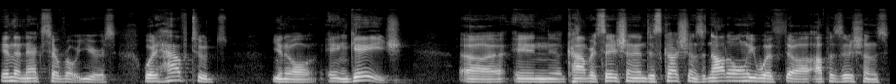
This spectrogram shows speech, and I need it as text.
in the next several years would have to, you know, engage uh, in conversation and discussions not only with uh, oppositions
